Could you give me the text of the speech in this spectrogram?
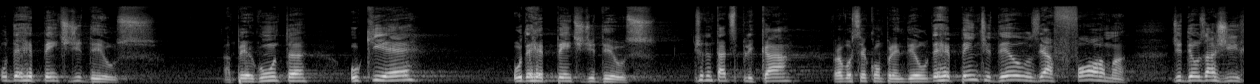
o de repente de Deus? A pergunta: o que é o de repente de Deus? Deixa eu tentar te explicar para você compreender. O de repente de Deus é a forma de Deus agir.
